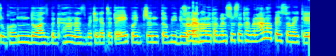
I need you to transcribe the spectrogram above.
সুগন্ধ আসবে ঘ্রাণ আসবে ঠিক আছে? তো এই পর্যন্ত ভিডিও ভালো থাকবেন সুস্থ থাকবেন। আল্লাহ হাফেজ সবাইকে।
